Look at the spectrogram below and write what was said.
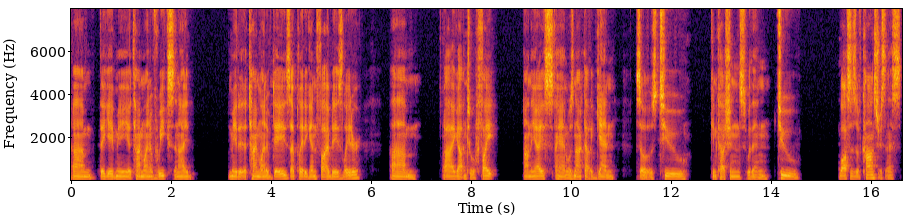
Um, they gave me a timeline of weeks, and I made it a timeline of days. I played again five days later. Um, I got into a fight on the ice and was knocked out again. So it was two concussions within two losses of consciousness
